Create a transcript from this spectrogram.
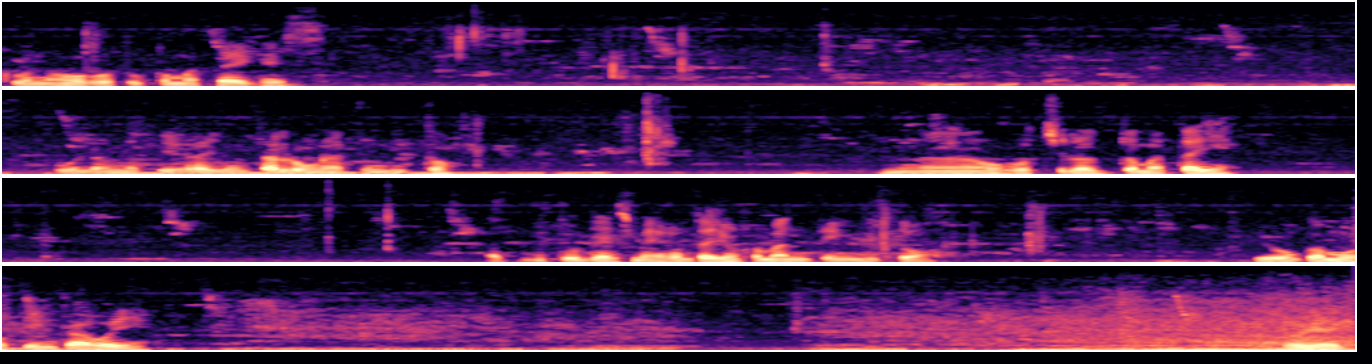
Kung nahurot o tumatay guys. Kulang natira yung talong natin dito. Nahurot sila tumatay. At dito guys, mayroon tayong kamanting dito. Yung kamuting kahoy. So guys.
